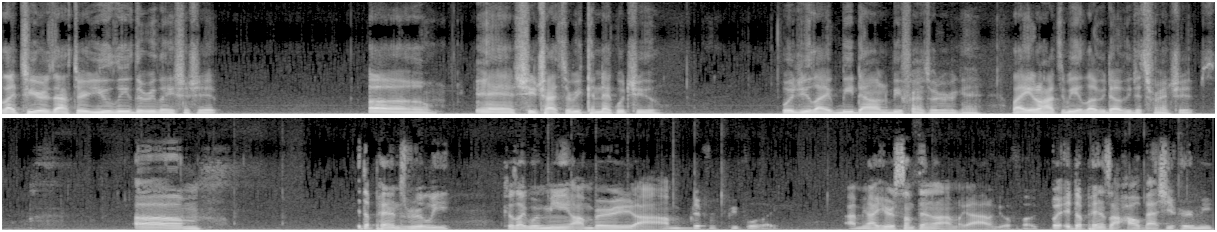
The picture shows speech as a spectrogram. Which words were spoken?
like two years after you leave the relationship, um, and she tries to reconnect with you, would you like be down to be friends with her again? Like you don't have to be a lovey dovey, just friendships. Um, it depends really, cause like with me, I'm very, I'm different from people. Like, I mean, I hear something, and I'm like, I don't give a fuck. But it depends on how bad she hurt me.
